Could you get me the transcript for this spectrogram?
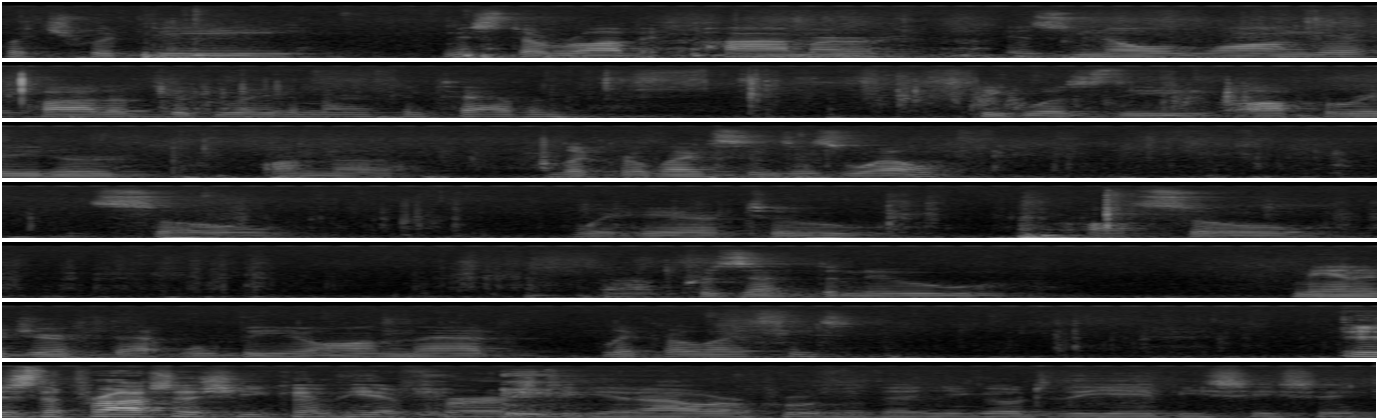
which would be Mr. Robert Palmer is no longer part of the Great American Tavern. He was the operator on the liquor license as well. So we're here to also uh, present the new manager that will be on that liquor license. Is the process you come here first to get our approval, then you go to the ABCC?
